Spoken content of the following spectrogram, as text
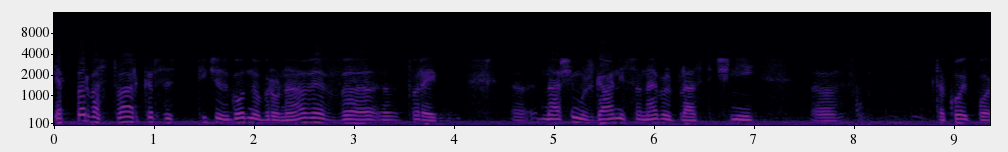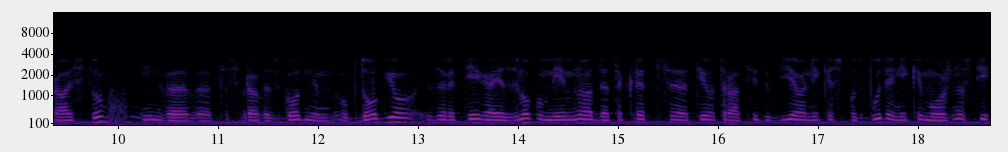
Ja, prva stvar, kar se tiče zgodne obravnave, v, torej, naši možgani so najbolj plastični takoj po rojstvu in v, v, pravi, v zgodnjem obdobju. Zaradi tega je zelo pomembno, da takrat eh, ti otroci dobijo neke spodbude, neke možnosti,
